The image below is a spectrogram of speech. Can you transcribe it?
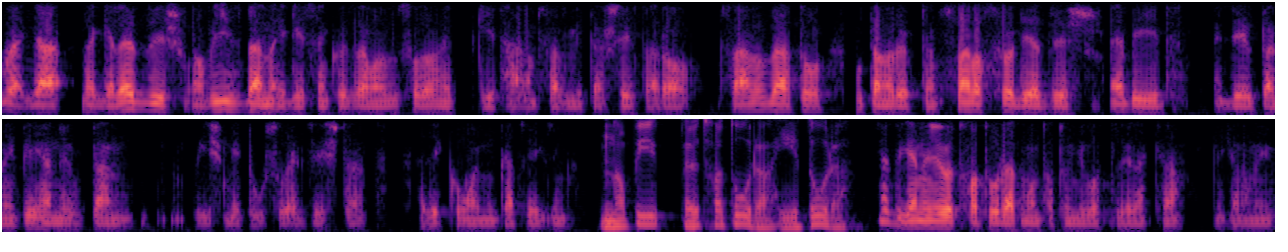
Reggel, reggel edzés a vízben, egészen közel van az úszoda, két-háromszáz méter sétára a szállodától, utána rögtön szárazföldi edzés, ebéd, egy délutáni pihenő után ismét úszóedzés, tehát elég komoly munkát végzünk. Napi 5-6 óra, 7 óra? Hát igen, hogy 5-6 órát mondhatunk nyugodt lélekkel. Igen, ami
